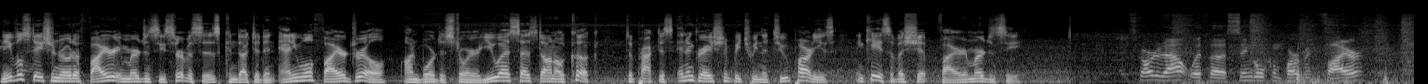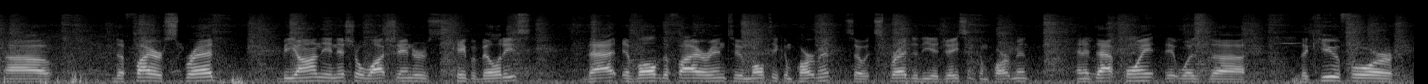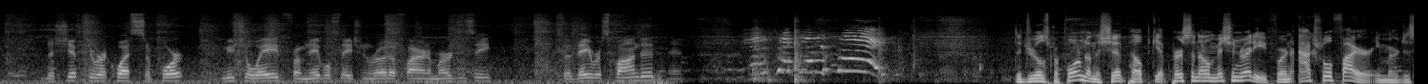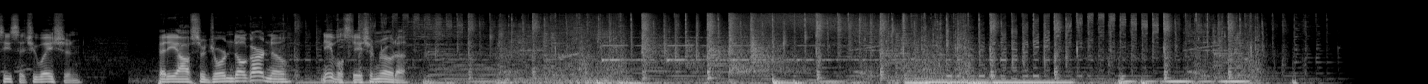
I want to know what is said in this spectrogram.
Naval Station Rota Fire Emergency Services conducted an annual fire drill on board destroyer USS Donald Cook to practice integration between the two parties in case of a ship fire emergency. It started out with a single compartment fire. Uh, the fire spread beyond the initial watchstander's capabilities. That evolved the fire into multi-compartment, so it spread to the adjacent compartment. And at that point, it was the, the cue for the ship to request support, mutual aid from Naval Station Rota Fire and Emergency. So they responded. The! The drills performed on the ship helped get personnel mission ready for an actual fire emergency situation. Petty Officer Jordan Delgardno, Naval Station Rota.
